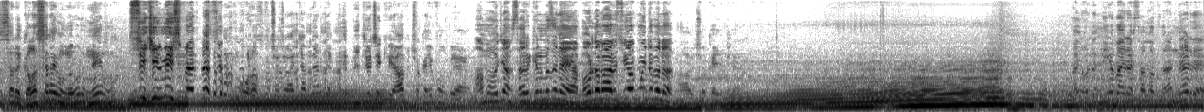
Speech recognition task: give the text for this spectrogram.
Galatasaray mı bunlar oğlum? Ne bu? Sikilmiş federasyon. Orospu çocuğu hakemler de video çekiyor abi çok ayıp oldu ya. Ama hocam sarı kırmızı ne ya? Bordo mavisi yok muydu bunun? Abi çok ayıp ya. Ay orada niye bayrak salladılar? Ha? Nerede?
